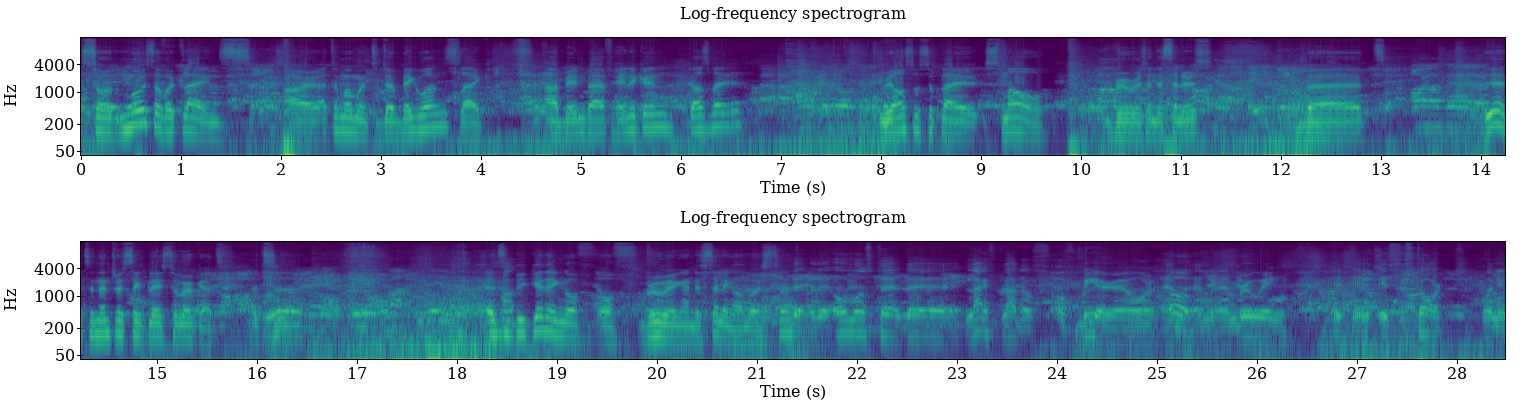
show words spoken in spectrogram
so most of our clients are at the moment the big ones like AB InBev, Heineken. We also supply small brewers and distillers, but yeah, it's an interesting place to work at. It's uh, it's the beginning of, of brewing and distilling almost. The, the, almost the, the lifeblood of, of beer or and, Oh. and, and brewing. It, it, it's the start when you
